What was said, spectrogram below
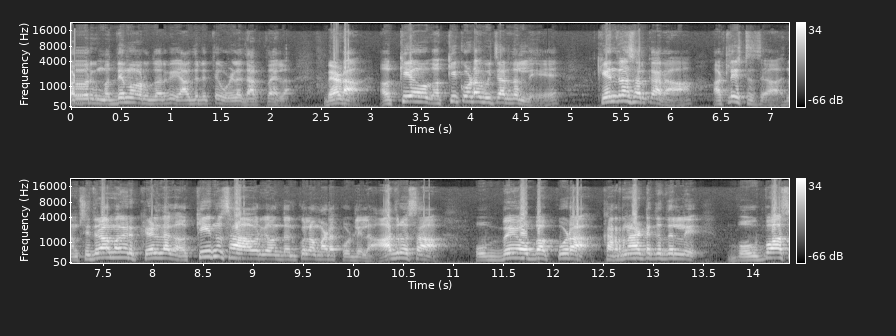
ಬಡವರಿಗೆ ಮಧ್ಯಮ ವರ್ಗದವರಿಗೆ ಯಾವುದೇ ರೀತಿ ಒಳ್ಳೇದಾಗ್ತಾ ಇಲ್ಲ. ಬೇಡ, ಅಕ್ಕಿ ಅಕ್ಕಿ ಕೊಡೋ ವಿಚಾರದಲ್ಲಿ ಕೇಂದ್ರ ಸರ್ಕಾರ ಅಟ್ಲೀಸ್ಟ್ ನಮ್ಮ ಸಿದ್ದರಾಮಯ್ಯರು ಕೇಳಿದಾಗ ಅಕ್ಕಿನೂ ಸಹ ಅವ್ರಿಗೆ ಒಂದು ಅನುಕೂಲ ಮಾಡಕ್ಕೆ ಕೊಡಲಿಲ್ಲ. ಆದರೂ ಸಹ ಒಬ್ಬೇ ಒಬ್ಬ ಕೂಡ ಕರ್ನಾಟಕದಲ್ಲಿ ಉಪವಾಸ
